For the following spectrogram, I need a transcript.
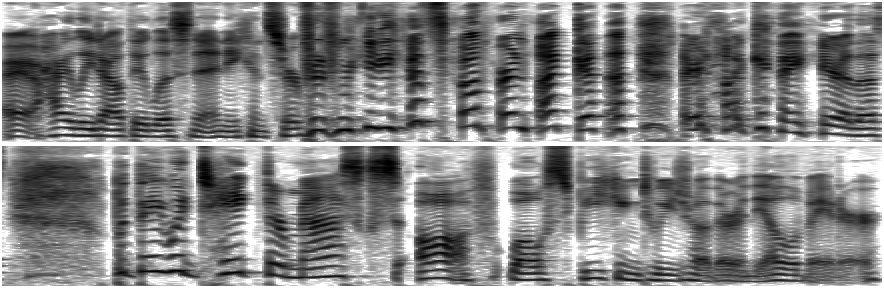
I highly doubt they listen to any conservative media, so they're not gonna they're not gonna hear this. But they would take their masks off while speaking to each other in the elevator.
